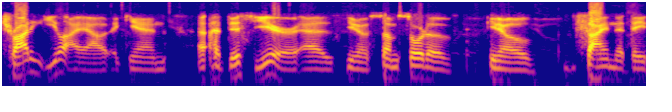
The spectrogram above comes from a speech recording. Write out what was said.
trotting Eli out again uh, this year as you know some sort of you know sign that they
